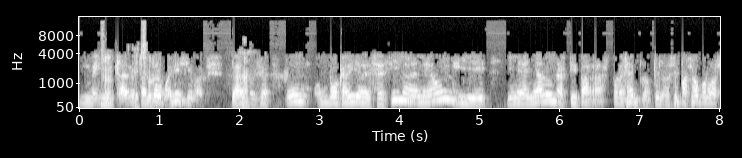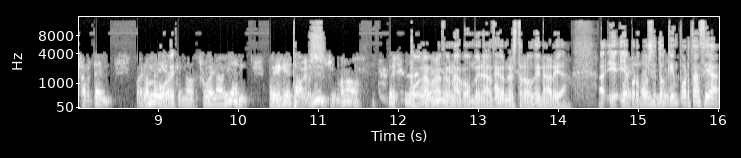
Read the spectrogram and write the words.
y ah, claro, están todos buenísimos. Claro, pues un, un bocadillo de cecina de león y, y me añado unas piparras, por ejemplo, que los he pasado por la sartén. Pues no me digas que no suena bien, porque aquí está pues buenísimo, ¿no? Pues me parece una combinación extraordinaria. Ah, y, a pues propósito, ¿qué importancia,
